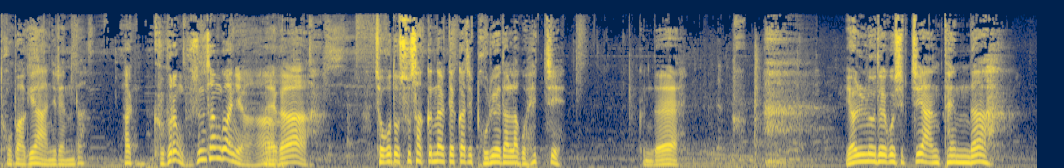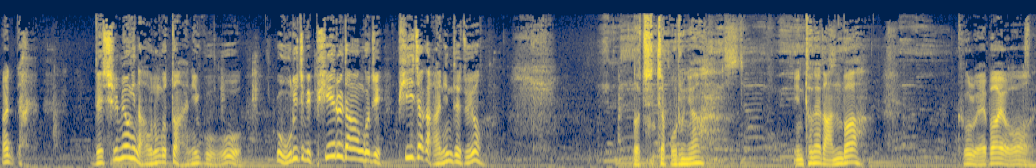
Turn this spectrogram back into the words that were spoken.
도박이 아니랜다. 아 그거랑 무슨 상관이야? 내가 적어도 수사 끝날 때까지 보류해달라고 했지. 근데 연루되고 싶지 않댄다. 아, 내 실명이 나오는 것도 아니고 우리 집이 피해를 당한 거지 피의자가 아닌데도요. 너 진짜 모르냐? 인터넷 안 봐? 그걸 왜 봐요?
